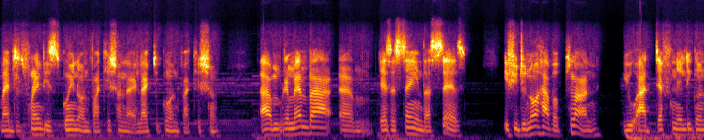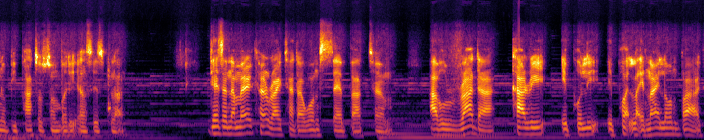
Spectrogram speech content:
My friend is going on vacation, I like to go on vacation. Um, remember, um, there's a saying that says, if you do not have a plan, you are definitely going to be part of somebody else's plan. There's an American writer that once said that um, I would rather carry a, poly, a, a nylon bag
